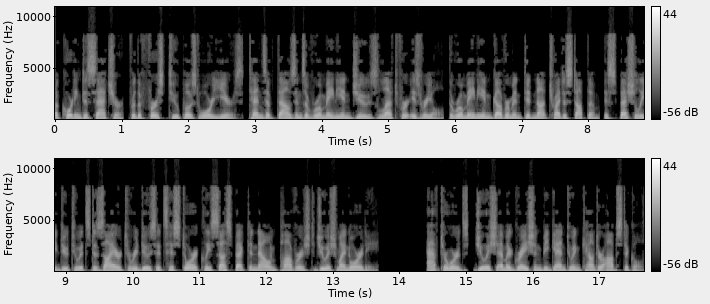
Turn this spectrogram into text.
According to Sachar, for the first two post-war years, tens of thousands of Romanian Jews left for Israel. The Romanian government did not try to stop them, especially due to its desire to reduce its historically suspect and now impoverished Jewish minority. Afterwards, Jewish emigration began to encounter obstacles.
